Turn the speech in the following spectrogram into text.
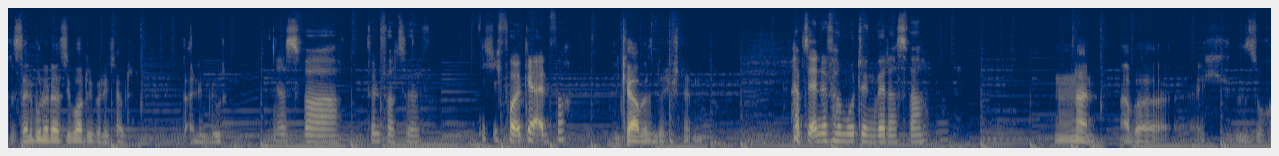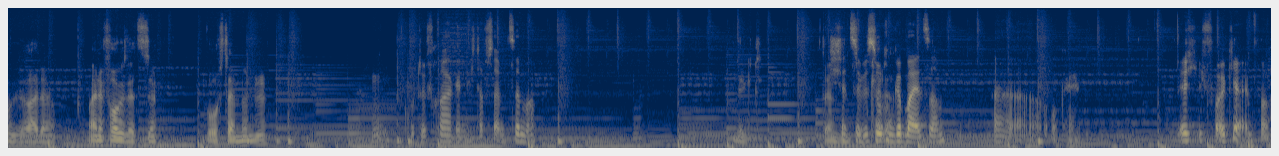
Das ist ein Wunder, dass ihr überhaupt überlebt habt. Mit all dem Blut. Es war 5 vor 12. Ich, ich folge einfach. Die Kabel sind durchgeschnitten. Habt ihr eine Vermutung, wer das war? Nein, aber ich suche gerade meine Vorgesetzte. Wo ist dein Mündel? Hm, gute Frage, nicht auf seinem Zimmer. Nickt. Dann ich schätze, sie wir suchen gemeinsam. Äh, okay. Ich, ich folge ihr einfach.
